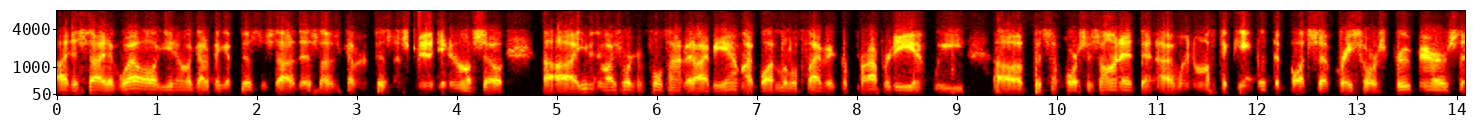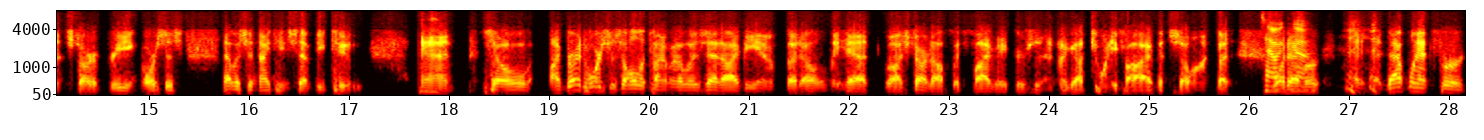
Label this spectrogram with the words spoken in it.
I decided, well, you know, I got to make a business out of this. I was becoming a businessman, you know. So uh, even though I was working full time at IBM, I bought a little five acre property and we uh, put some horses on it. Then I went off to Keeneland and bought some racehorse broodmares and started breeding horses. That was in 1972. And so I bred horses all the time I was at IBM, but I only had, well, I started off with five acres and then I got 25 and so on. But whatever. that went for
